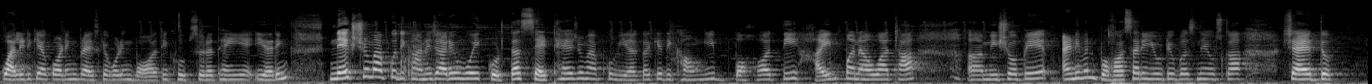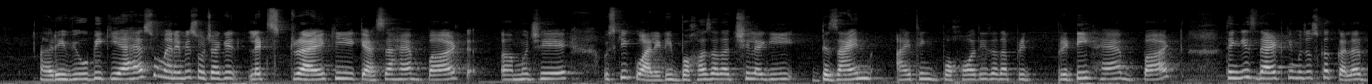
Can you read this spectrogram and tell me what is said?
क्वालिटी के अकॉर्डिंग प्राइस के अकॉर्डिंग बहुत ही खूबसूरत है ये इयरिंग नेक्स्ट जो मैं आपको दिखाने जा रही हूँ, वो एक कुर्ता सेट है, जो मैं आपको वियर करके दिखाऊँगी। बहुत ही हाइप बना हुआ था मीशो पे। एंड इवन बहुत सारे यूट्यूबर्स ने उसका शायद रिव्यू भी किया है। सो मैंने भी सोचा कि लेट्स ट्राई कि ये कैसा है बट uh, मुझे उसकी क्वालिटी बहुत ज़्यादा अच्छी लगी। डिज़ाइन आई थिंक बहुत ही ज़्यादा प्रिटी है बट थिंग इज़ दैट कि मुझे उसका कलर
